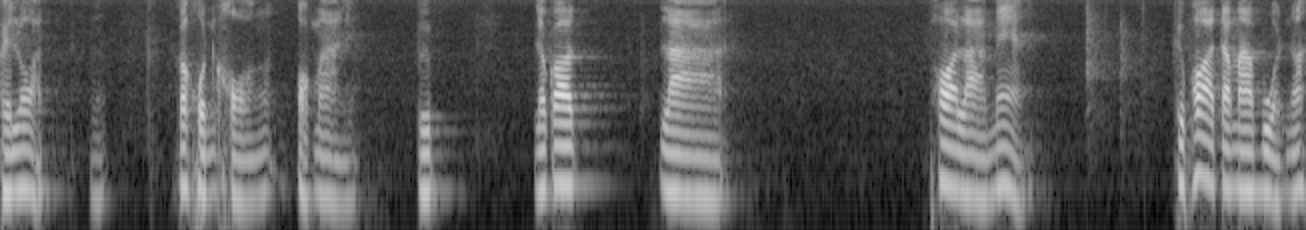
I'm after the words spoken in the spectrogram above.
ค่อยรอด ก็ขนของออกมาเลยปึ๊บแล้วก็ลา พ่อลาแม่ คือพ่ออาตมาบวชเนาะ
